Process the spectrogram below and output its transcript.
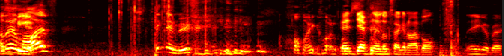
Are they is for you. alive? I think they're moving. oh my god. It definitely looks like an eyeball. There you go, bro.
